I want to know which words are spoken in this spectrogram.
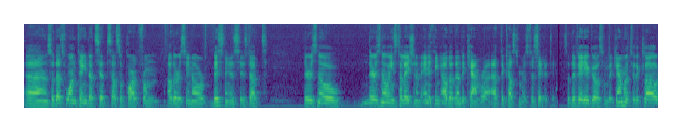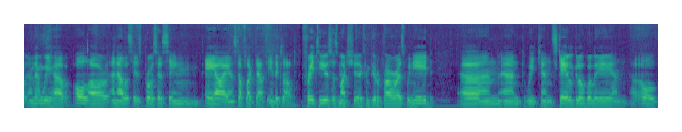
Uh, so that's one thing that sets us apart from others in our business is that there is no there is no installation of anything other than the camera at the customer's facility. So the video goes from the camera to the cloud, and then we have all our analysis, processing, AI, and stuff like that in the cloud. Free to use as much uh, computer power as we need and we can scale globally and uh, all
